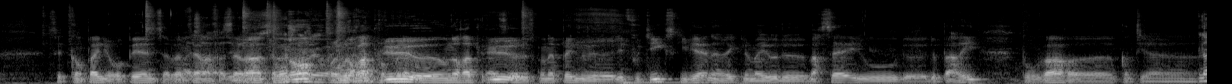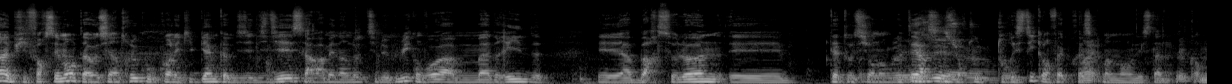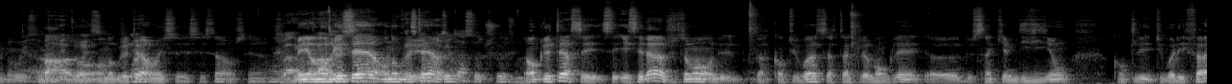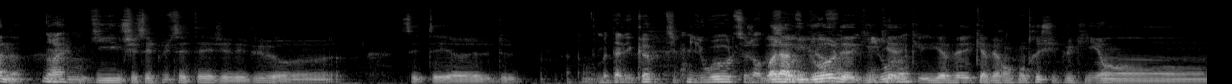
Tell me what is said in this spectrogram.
cette campagne européenne, ça va Ouais, faire, ça va faire ça du va bien. un Ça va tournant. changer, ouais. On n'aura plus, euh, on n'aura plus Ouais, euh, ce qu'on appelle euh, les footix qui viennent avec le maillot de Marseille ou de, de Paris pour voir euh, quand il y a. Non, et puis forcément, tu as aussi un truc où quand l'équipe gagne, comme disait Didier, ça ramène un autre type de public. On voit à Madrid et à Barcelone et peut-être aussi en Angleterre, PSG, c'est surtout euh, touristique en fait, presque Ouais. maintenant, les stades. Le camp. Nou, oui, c'est Bah, les en, Angleterre, oui, c'est c'est ça. c'est- Bah, Mais en Paris, Angleterre, ça- en Angleterre, Angleterre, c'est autre chose. En Angleterre, c'est, c'est- et c'est là justement, les- bah, quand tu vois certains clubs anglais euh, de 5 division, quand les, tu vois les fans, Ouais. qui, je sais plus, c'était, j'avais vu, euh, c'était euh, de. Attends. Bah, t'as les clubs type Millwall, ce genre de Voilà, choses. Millwall, Millwall, qui, qui, ouais. qui avait, qui avait rencontré je sais plus qui en,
